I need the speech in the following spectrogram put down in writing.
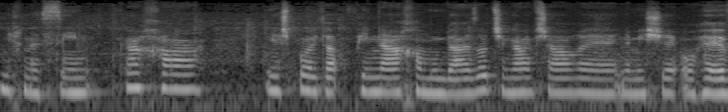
נכנסים ככה, יש פה את הפינה החמודה הזאת שגם אפשר אה, למי שאוהב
